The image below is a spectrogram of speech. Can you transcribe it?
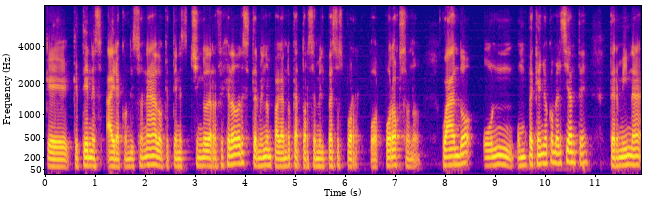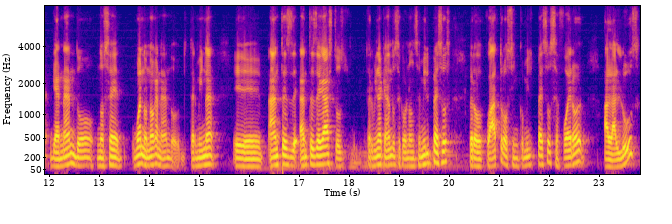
que, que, tienes aire acondicionado, que tienes chingo de refrigeradores y terminan pagando 14 mil pesos por, por, por Oxo, ¿no? Cuando un, pequeño comerciante termina ganando, no sé, bueno, no ganando, termina eh, antes, de, antes de gastos, termina quedándose con 11 mil pesos, pero 4 o 5 mil pesos se fueron a la luz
